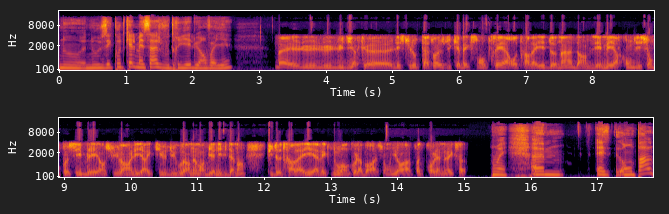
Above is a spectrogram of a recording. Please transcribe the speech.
nous, nous écoute, quel message voudriez lui envoyer? Ben, lui, lui, lui, dire que les studios de tatouage du Québec sont prêts à retravailler demain dans les meilleures conditions possibles et en suivant les directives du gouvernement, bien évidemment, puis de travailler avec nous en collaboration. Il y aura pas de problème avec ça. Ouais. Euh, on parle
